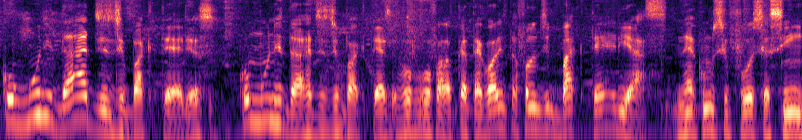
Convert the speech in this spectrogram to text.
comunidades de bactérias, comunidades de bactérias, vou, vou falar, porque até agora a gente está falando de bactérias, né, como se fosse assim,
